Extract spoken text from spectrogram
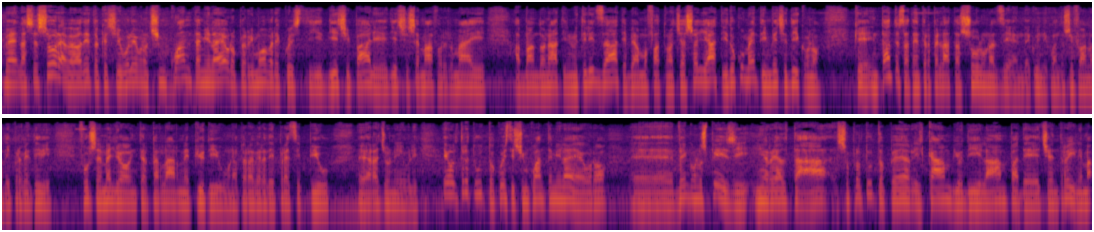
Beh, l'assessore aveva detto che ci volevano 50.000 euro per rimuovere questi 10 pali e 10 semafori ormai abbandonati, inutilizzati. Abbiamo fatto un accesso agli atti. I documenti invece dicono che intanto è stata interpellata solo un'azienda, quindi quando si fanno dei preventivi forse è meglio interpellarne più di una per avere dei prezzi più eh, ragionevoli. E oltretutto questi 50.000 euro eh, vengono spesi in realtà soprattutto per il cambio di lampade centraline, ma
